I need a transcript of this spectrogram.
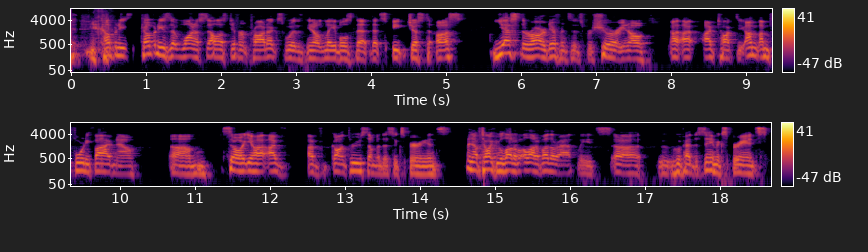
companies companies that want to sell us different products with you know labels that that speak just to us. Yes, there are differences for sure. You know, I, I have talked to I'm I'm 45 now, um, so you know I've I've gone through some of this experience and I've talked to a lot of a lot of other athletes uh, who've had the same experience.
